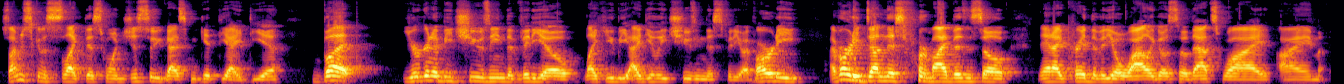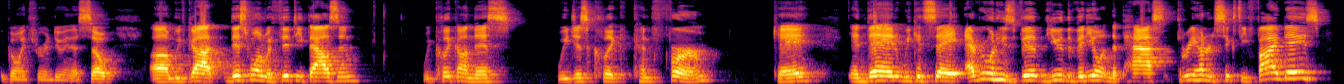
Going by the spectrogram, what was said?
So I'm just gonna select this one just so you guys can get the idea. But you're gonna be choosing the video like you'd be ideally choosing this video. I've already I've already done this for my business so and I created the video a while ago So that's why I'm going through and doing this. So um, we've got this one with 50,000 we click on this. We just click confirm. Okay, and then we can say everyone who's viewed the video in the past 365 days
